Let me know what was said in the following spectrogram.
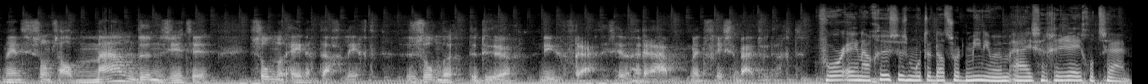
mensen soms al maanden zitten zonder enig daglicht zonder de deur die gevraagd is. En een raam met frisse buitenlucht. Voor 1 augustus moeten dat soort minimumeisen geregeld zijn.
